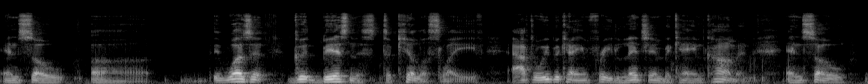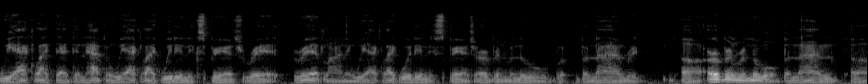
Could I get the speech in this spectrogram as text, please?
And so uh, it wasn't good business to kill a slave. After we became free, lynching became common. And so we act like that didn't happen. We act like we didn't experience red redlining. We act like we didn't experience urban renewal, benign, uh, urban renewal, benign uh,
